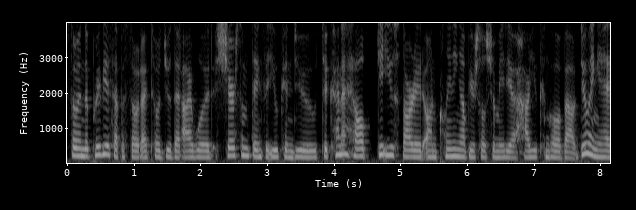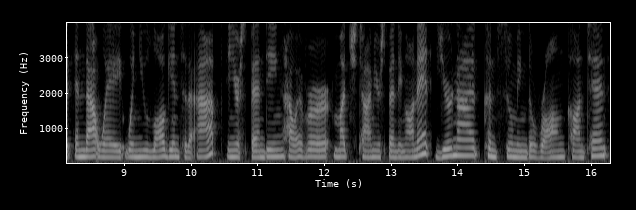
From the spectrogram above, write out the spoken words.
So, in the previous episode, I told you that I would share some things that you can do to kind of help get you started on cleaning up your social media, how you can go about doing it. And that way, when you log into the app and you're spending however much time you're spending on it, you're not consuming the wrong content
